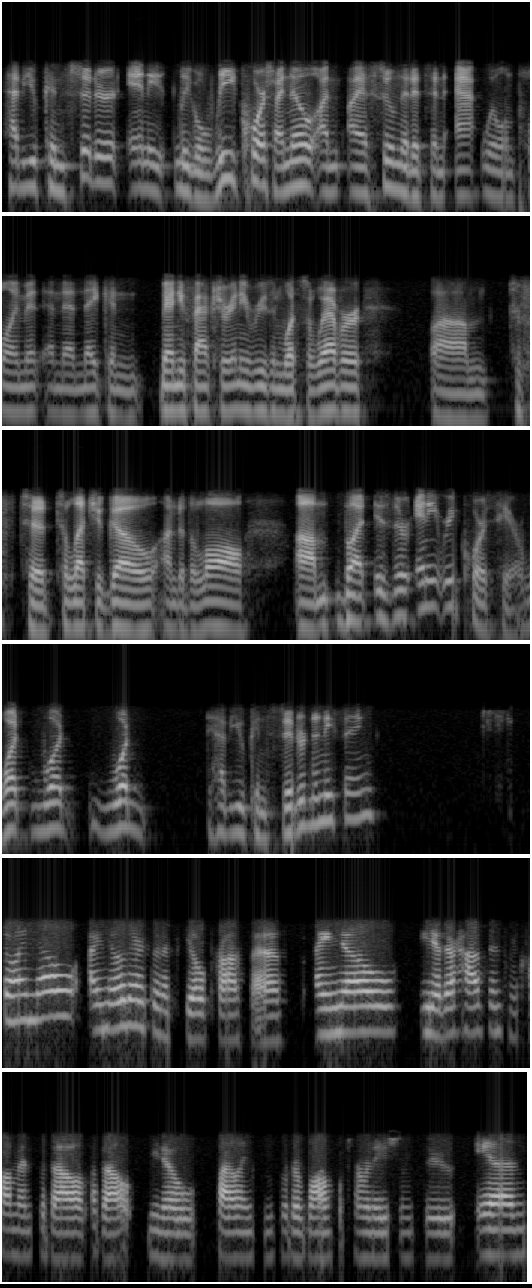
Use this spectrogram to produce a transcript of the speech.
have you considered any legal recourse? I know I'm, I assume that it's an at will employment, and then they can manufacture any reason whatsoever um, to to to let you go under the law. Um, but is there any recourse here? What what what have you considered anything? So I know I know there's an appeal process. I know you know there have been some comments about about you know filing some sort of wrongful termination suit, and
